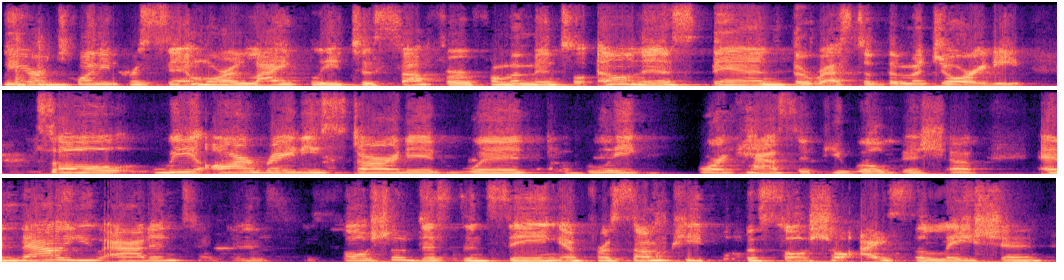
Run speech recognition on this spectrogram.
we are 20% more likely to suffer from a mental illness than the rest of the majority. So we already started with a bleak forecast, if you will, Bishop. And now you add into this social distancing and for some people, the social isolation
